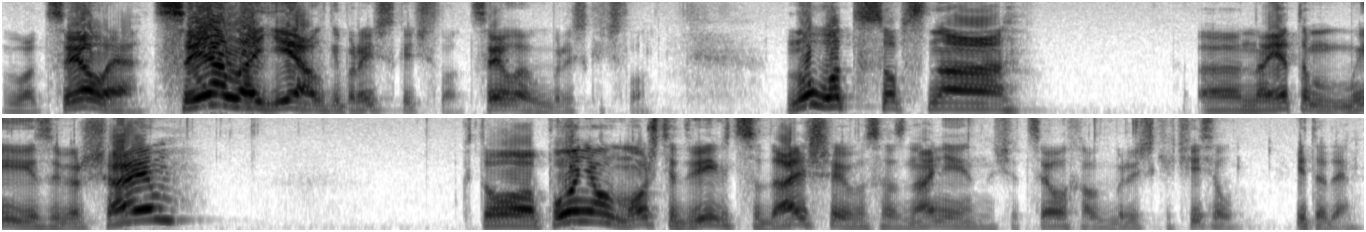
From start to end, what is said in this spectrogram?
Вот, целое, целое алгебраическое число. Целое алгебраическое число. Ну вот, собственно, э, на этом мы и завершаем. Кто понял, можете двигаться дальше в осознании значит, целых алгебраических чисел и т.д.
